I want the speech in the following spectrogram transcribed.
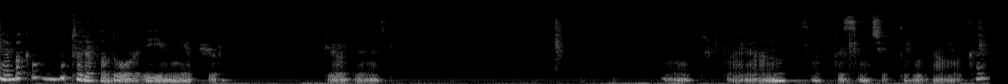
Yine bakın bu tarafa doğru eğimli yapıyorum. Gördüğünüz gibi. Evet, Türk bayrağının sap kısmı çıktı buradan bakın.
